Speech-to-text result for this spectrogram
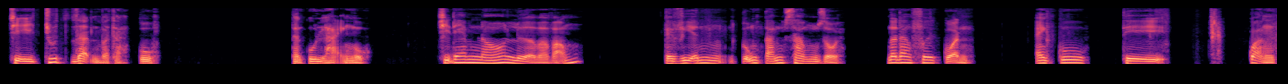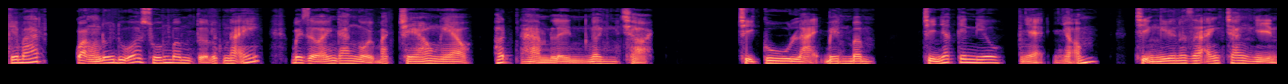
Chị chút giận vào thằng cu. Thằng cu lại ngủ. Chị đem nó lừa vào võng. Cái viễn cũng tắm xong rồi. Nó đang phơi quần. Anh cu thì quẳng cái bát, quẳng đôi đũa xuống mâm từ lúc nãy. Bây giờ anh đang ngồi bắt treo nghèo, hất hàm lên nghênh trời. Chị cu lại bên mâm. Chị nhấc cái niêu nhẹ nhõm. Chị nghiêng nó ra ánh trăng nhìn.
